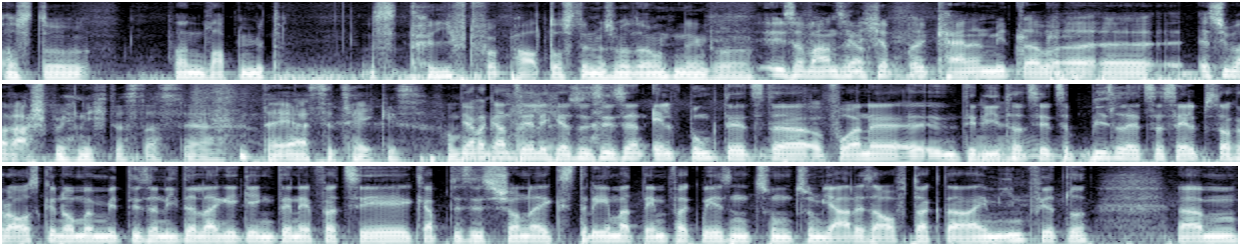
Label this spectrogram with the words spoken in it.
Hast du einen Lappen mit? Es trieft vor Pathos, den müssen wir da unten irgendwo. Ist ein Wahnsinn, ich habe keinen mit, aber äh, es überrascht mich nicht, dass das der, der erste Take ist. Vom Ja, aber ganz ehrlich, also es ist ein elf Punkte jetzt da vorne. Die Ried hat sich jetzt ein bisschen jetzt selbst auch rausgenommen mit dieser Niederlage gegen den FAC. Ich glaube, das ist schon ein extremer Dämpfer gewesen zum, zum Jahresauftakt da im Innviertel. Ähm,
